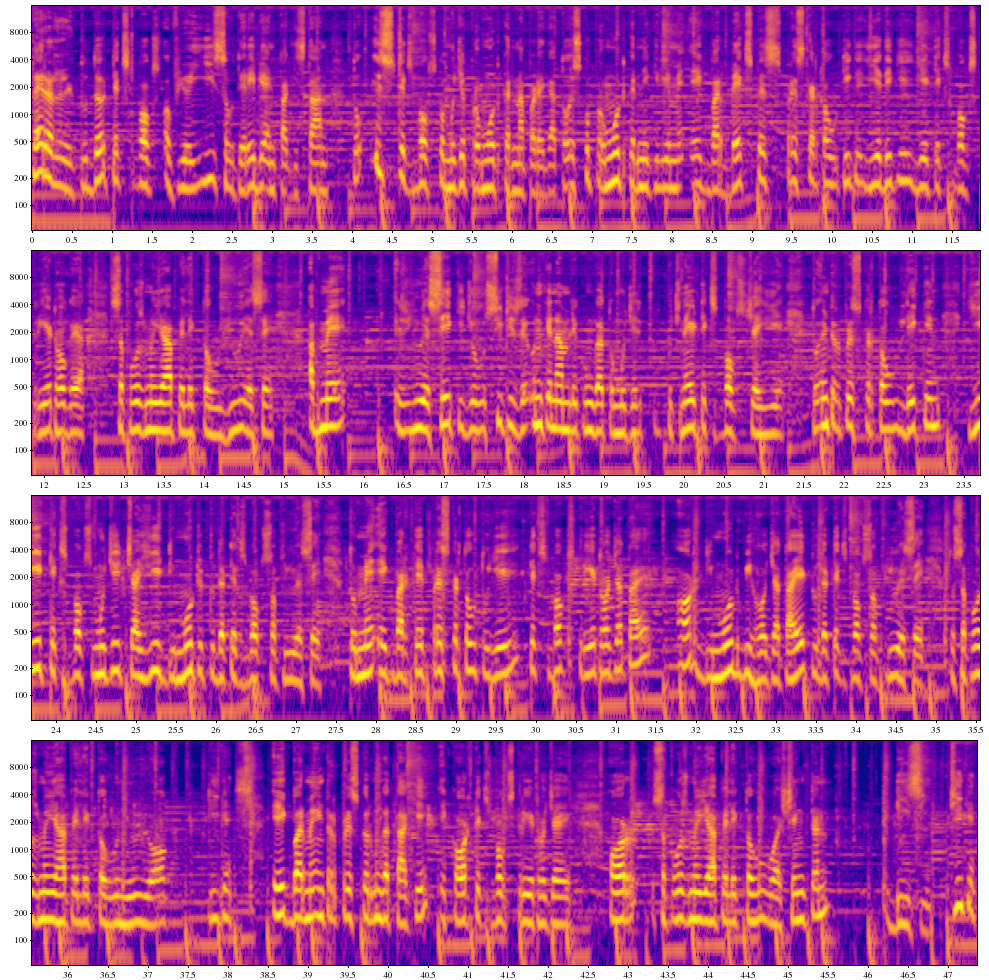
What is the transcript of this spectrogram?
parallel to the text box of U E Saudi Arabia and Pakistan तो इस टेक्स्ट बॉक्स को मुझे प्रमोट करना पड़ेगा। तो इसको प्रमोट करने के लिए मैं एक बार बैक स्पेस प्रेस करता हूँ, ठीक है? ये देखिए, ये टेक्स्ट बॉक्स क्रिएट हो गया। सपोज़ मैं यहाँ पे लिखता हूँ यू अब मैं यूएसए की जो सिटीज़ है, उनके नाम लिखूँगा तो मुझे कुछ नए टेक्स्ट बॉक्स चाहिए तो इंटर प्रेस करता हूँ, लेकिन ये टेक्स्ट बॉक्स मुझे चाहिए demoted to the text box of USA तो मैं एक बार टैप प्रेस करता हूँ तो ये टेक्स्ट बॉक्स क्रिएट हो जाता है और डिमोट भी हो जाता है to the text box of USA तो सपोज़ मैं यहाँ पर लिखता हूँ न्यूयॉर्क ठीक है? एक बार मैं इंटर प्रेस करूँगा ताकि एक और टेक्स्ट बॉक्स क्रिएट हो जाए। और सपोज़ मैं यहाँ पे लिखता हूँ वाशिंगटन डीसी ठीक है?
